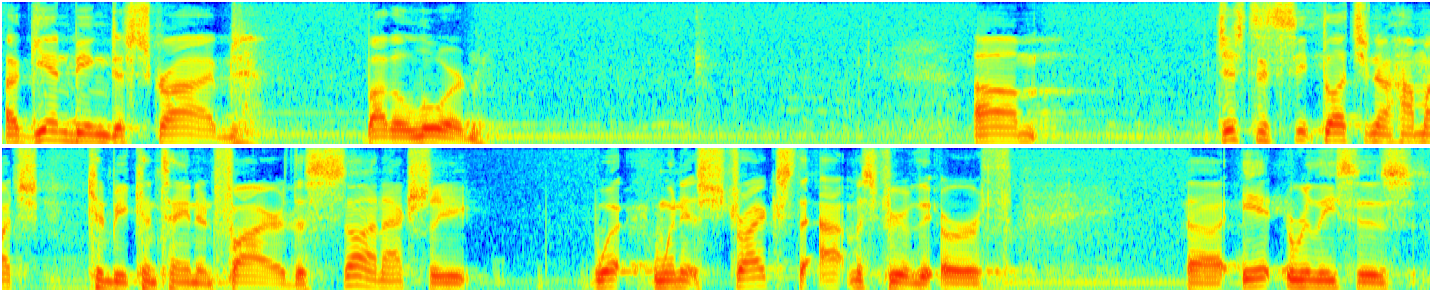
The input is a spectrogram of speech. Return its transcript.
again being described by the Lord. Um, just to, see, to, let you know how much can be contained in fire, the sun actually, what, when it strikes the atmosphere of the earth, uh, it releases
